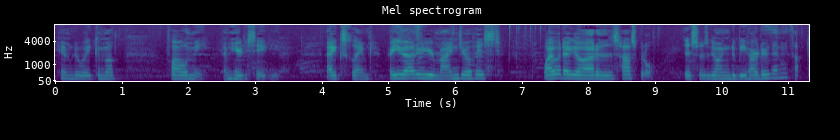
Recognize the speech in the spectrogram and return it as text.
him to wake him up. Follow me. I'm here to save you. I exclaimed. Are you out of your mind? Joe hissed. Why would I go out of this hospital? This was going to be harder than I thought.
